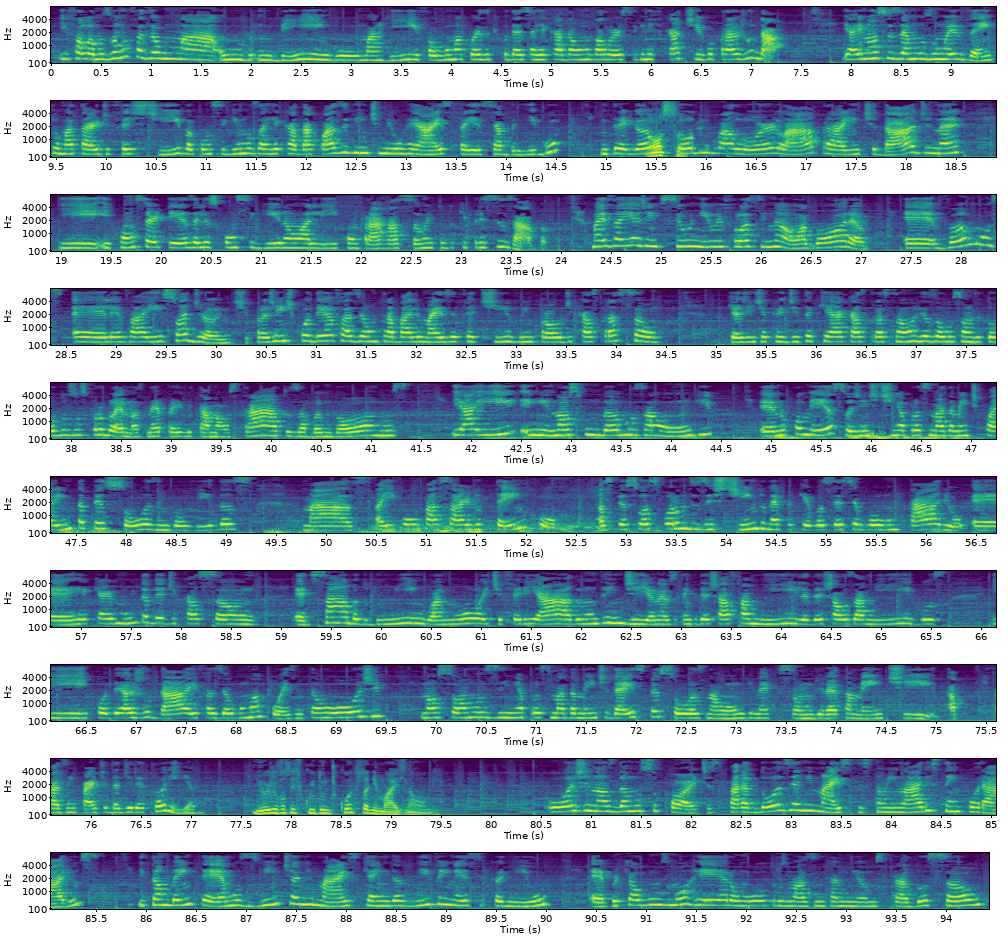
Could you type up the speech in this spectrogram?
e falamos, vamos fazer uma, um, um bingo, uma rifa, alguma coisa que pudesse arrecadar um valor significativo para ajudar. E aí nós fizemos um evento, uma tarde festiva, conseguimos arrecadar quase 20 mil reais para esse abrigo. Entregamos Nossa. todo o valor lá para a entidade, né? E, e, com certeza eles conseguiram ali comprar ração e tudo que precisava. Mas aí a gente se uniu e falou assim: não, agora é, vamos é, levar isso adiante para a gente poder fazer um trabalho mais efetivo em prol de castração. Que a gente acredita que é a castração a resolução de todos os problemas, né? Para evitar maus tratos, abandonos. E aí nós fundamos a ONG é, no começo, a gente tinha aproximadamente 40 pessoas envolvidas, mas aí com o passar do tempo, as pessoas foram desistindo, né? Porque você ser voluntário é, requer muita dedicação é, de sábado, domingo, à noite, feriado, não tem dia, né? Você tem que deixar a família, deixar os amigos e poder ajudar e fazer alguma coisa. Então hoje nós somos em aproximadamente 10 pessoas na ONG, né, que são diretamente, a, que fazem parte da diretoria. E hoje vocês cuidam de quantos animais na ONG? Hoje nós damos suportes para 12 animais que estão em lares temporários e também temos 20 animais que ainda vivem nesse canil, é, porque alguns morreram, outros nós encaminhamos para adoção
